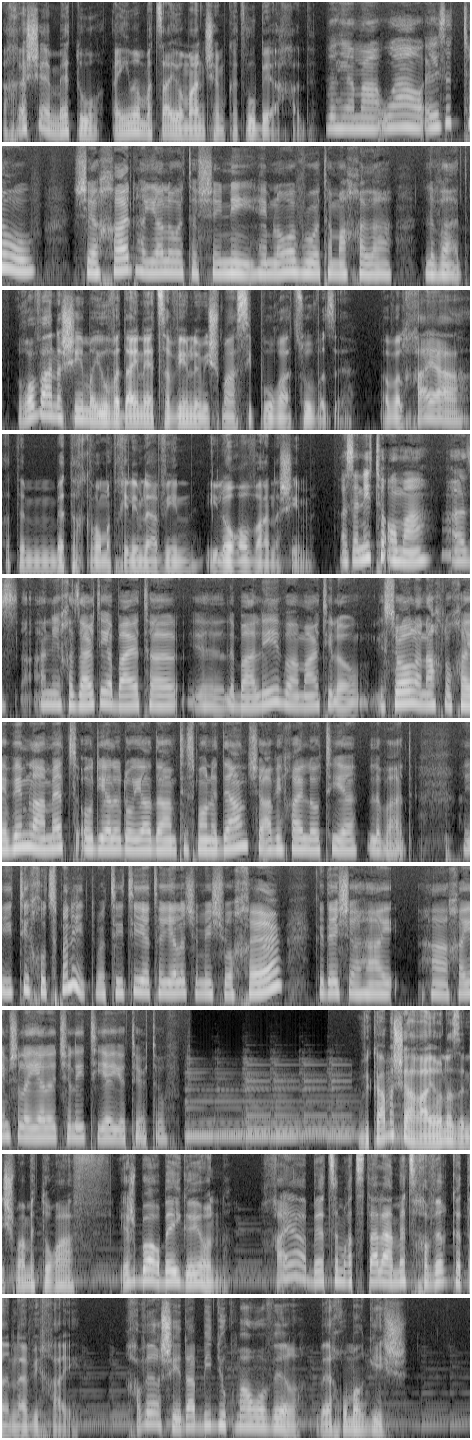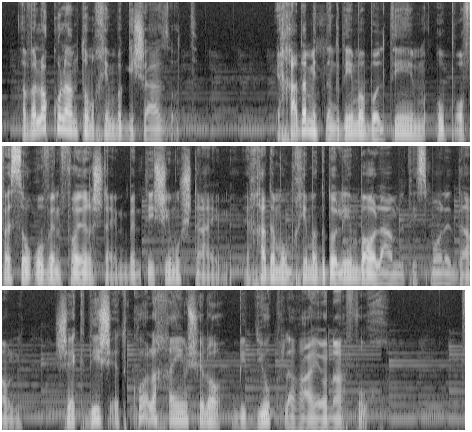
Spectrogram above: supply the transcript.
אחרי שהם מתו, האימא מצאה יומן שהם כתבו ביחד. והיא אמרה, וואו, איזה טוב שאחד היה לו את השני, הם לא עברו את המחלה לבד. רוב האנשים היו ודאי נעצבים למשמע הסיפור העצוב הזה, אבל חיה, אתם בטח כבר מתחילים להבין, היא לא רוב האנשים. אז אני תאומה, אז אני חזרתי הביתה אה, לבעלי ואמרתי לו, ישראל, אנחנו חייבים לאמץ עוד ילד או ילדה עם תסמונת דאון, שאביחי לא תהיה לבד. הייתי חוצפנית, רציתי את הילד של מישהו אחר, כדי שהחיים של הילד שלי תהיה יותר טוב. וכמה שהרעיון הזה נשמע מטורף, יש בו הרבה היגיון. חיה בעצם רצתה לאמץ חבר קטן לאביחי. חבר שידע בדיוק מה הוא עובר ואיך הוא מרגיש. אבל לא כולם תומכים בגישה הזאת. אחד המתנגדים הבולטים הוא פרופסור ראובן פוירשטיין, בן 92, אחד המומחים הגדולים בעולם לתסמונת דאון, שהקדיש את כל החיים שלו בדיוק לרעיון ההפוך.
